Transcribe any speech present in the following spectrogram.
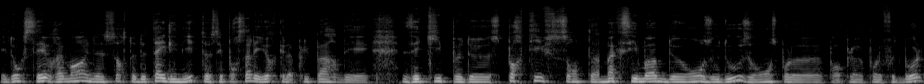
Et donc c'est vraiment une sorte de taille limite. C'est pour ça d'ailleurs que la plupart des équipes de sportifs sont un maximum de 11 ou 12, 11 pour le, pour, le football.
